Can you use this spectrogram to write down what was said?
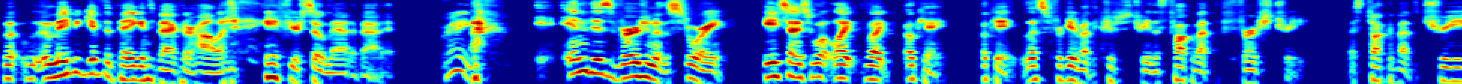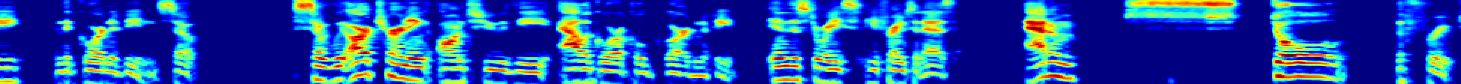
But uh, maybe give the pagans back their holiday if you're so mad about it. Right. In this version of the story, he says, "Well, like, like, okay, okay, let's forget about the Christmas tree. Let's talk about the first tree. Let's talk about the tree in the Garden of Eden." So, so we are turning onto the allegorical Garden of Eden. In this story, he frames it as Adam stole the fruit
